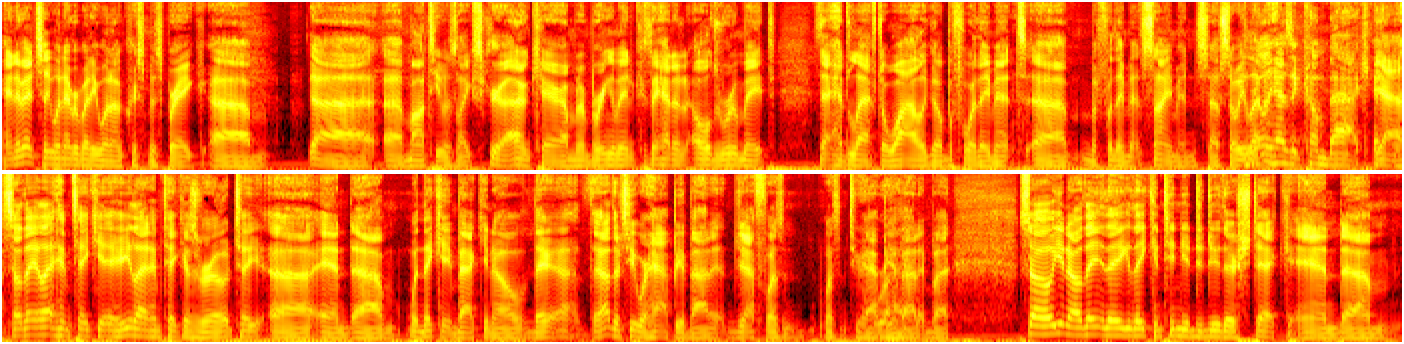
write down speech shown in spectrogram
And eventually, when everybody went on Christmas break, um, uh, uh, Monty was like, "Screw it, I don't care. I'm going to bring him in because they had an old roommate that had left a while ago before they met uh, before they met Simon and stuff. So he let really him, hasn't come back. yeah, so they let him take it. He let him take his road. Take, uh, and um, when they came back, you know, they uh, the other two were happy about it. Jeff wasn't wasn't too happy Right. about it, but so you know they they they continued to do their shtick, and um,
